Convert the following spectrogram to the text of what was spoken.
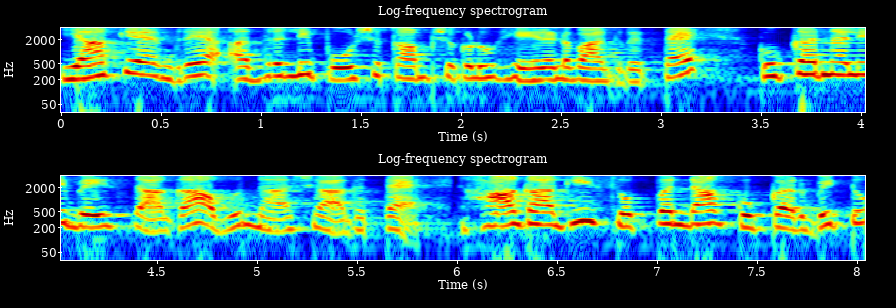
ಯಾಕೆ ಅಂದ್ರೆ ಅದರಲ್ಲಿ ಪೋಷಕಾಂಶಗಳು ಹೇರಳವಾಗಿರುತ್ತೆ. ಕುಕ್ಕರ್ನಲ್ಲಿ ಬೇಯಿಸಿದಾಗ ಅವು ನಾಶ ಆಗುತ್ತೆ. ಹಾಗಾಗಿ ಸೊಪ್ಪನ್ನ ಕುಕ್ಕರ್ ಬಿಟ್ಟು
